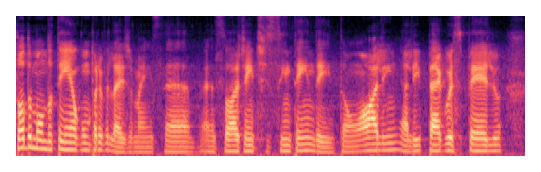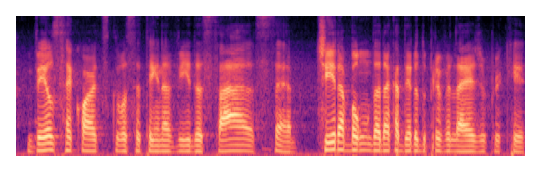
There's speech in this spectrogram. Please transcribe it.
Todo mundo tem algum privilégio, mas é, é, só a gente se entender. Então, olhem ali, pega o espelho, vê os recortes que você tem na vida, é, tira a bunda da cadeira do privilégio, porque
